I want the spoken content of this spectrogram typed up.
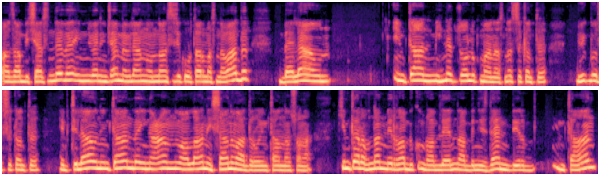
azab içerisinde ve vel incai Mevla'nın ondan sizi kurtarmasında vardır. Belaun imtihan, mihnet, zorluk manasında sıkıntı, büyük bir sıkıntı. İbtilaun imtihan ve in'am ve Allah'ın ihsanı vardır o imtihandan sonra. Kim tarafından? Mir Rabbikum Rablerin Rabbinizden bir imtihan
